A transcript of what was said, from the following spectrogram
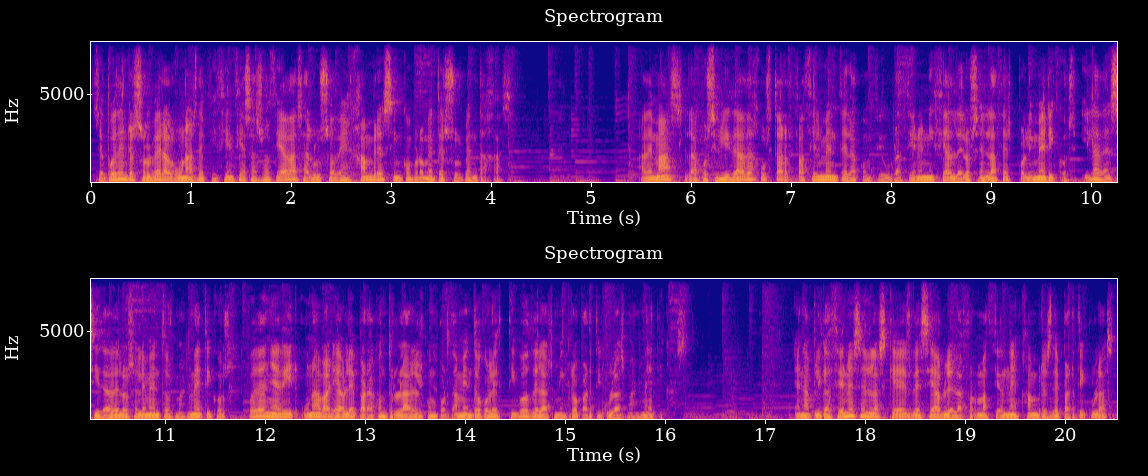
se pueden resolver algunas deficiencias asociadas al uso de enjambres sin comprometer sus ventajas. Además, la posibilidad de ajustar fácilmente la configuración inicial de los enlaces poliméricos y la densidad de los elementos magnéticos puede añadir una variable para controlar el comportamiento colectivo de las micropartículas magnéticas. En aplicaciones en las que es deseable la formación de enjambres de partículas,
